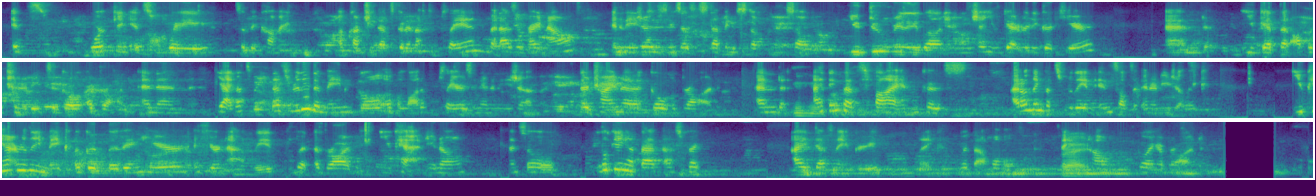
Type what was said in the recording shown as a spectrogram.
it's working its way to becoming a country that's good enough to play in. But as of right now, Indonesia is used as a stepping stone. So you do really well in Indonesia, you get really good here, and you get that opportunity to go abroad. And then yeah, that's that's really the main goal of a lot of players in Indonesia. They're trying to go abroad, and mm-hmm. I think that's fine because I don't think that's really an insult to Indonesia. Like, you can't really make a good living here if you're an athlete, but abroad you can, you know. And so, looking at that aspect, I definitely agree, like with that whole thing, right. how going abroad.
